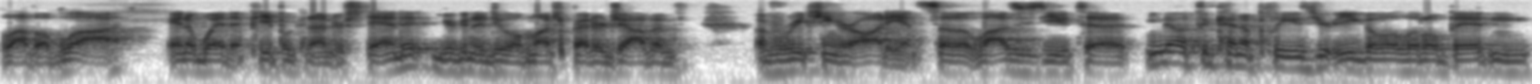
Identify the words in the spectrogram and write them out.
blah blah blah in a way that people can understand it you're going to do a much better job of of reaching your audience. So it allows you to you know to kind of please your ego a little bit and,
